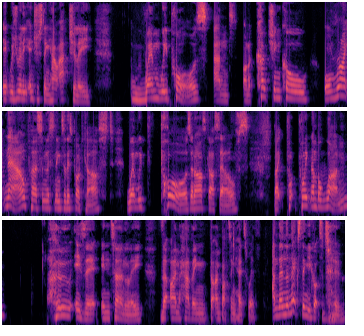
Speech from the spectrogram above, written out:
it was really interesting how actually when we pause and on a coaching call or right now, person listening to this podcast, when we pause and ask ourselves, like point number one, who is it internally that I'm having that I'm butting heads with? And then the next thing you've got to do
